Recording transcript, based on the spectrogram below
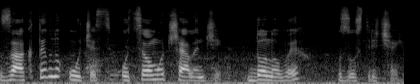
за активну участь у цьому челенджі. До нових зустрічей!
